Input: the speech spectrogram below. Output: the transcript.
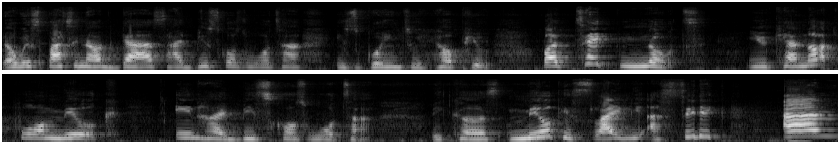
you're always passing out gas. Hibiscus water is going to help you. But take note, you cannot pour milk in hibiscus water because milk is slightly acidic And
